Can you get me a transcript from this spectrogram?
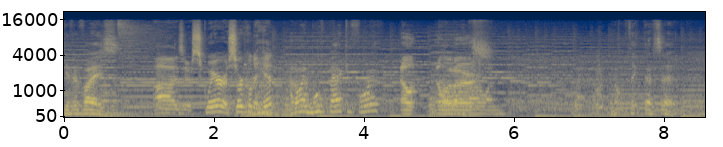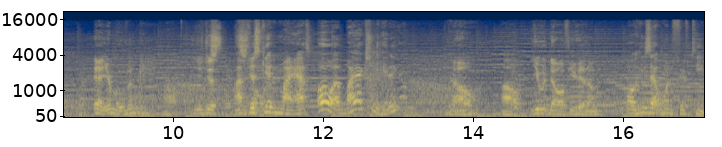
Give advice. Uh, is there a square or a circle to hit? How do I move back and forth? El- Oh, Eleanor. I don't think that's it. Yeah, you're moving. Oh. You just. I'm just getting my ass. Oh, am I actually hitting him? No. Oh. You would know if you hit him. Oh, he's at 115.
